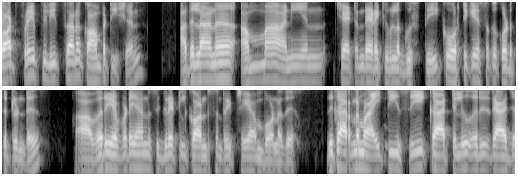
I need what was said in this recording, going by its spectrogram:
ഗോഡ്ഫ്രൈ ഫിലിപ്സ് ആണ് കോമ്പറ്റീഷൻ അതിലാണ് അമ്മ അനിയൻ ചേട്ടന്റെ ഇടയ്ക്കുള്ള ഗുസ്തി കോർട്ട് കേസൊക്കെ കൊടുത്തിട്ടുണ്ട്. അവർ എവിടെയാണ് സിഗരറ്റിൽ കോൺസെൻട്രേറ്റ് ചെയ്യാൻ പോണത്? ഇത് കാരണം ഐ ടി സി കാട്ടിൽ ഒരു രാജ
